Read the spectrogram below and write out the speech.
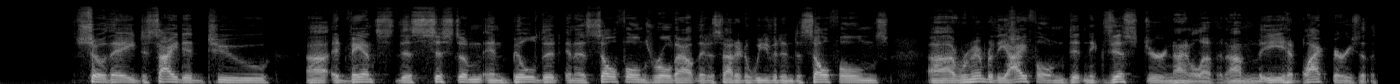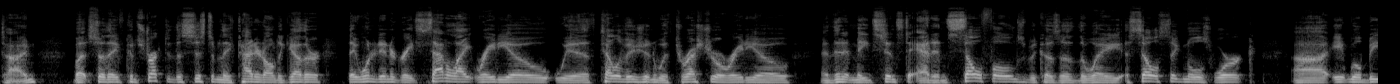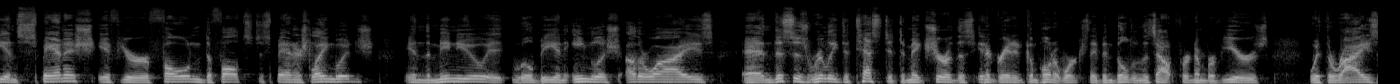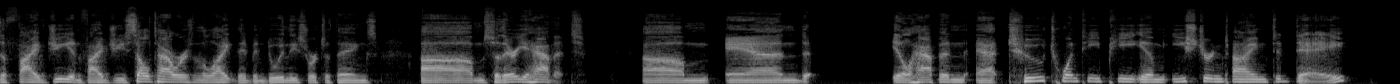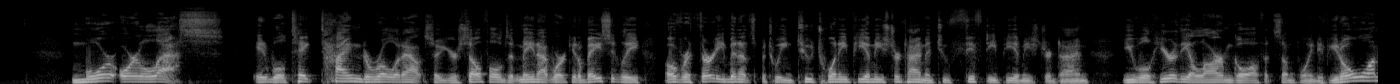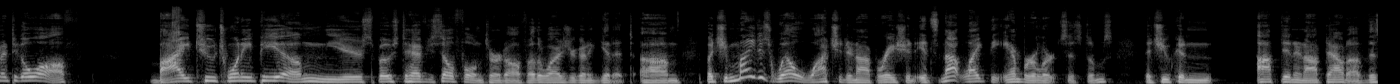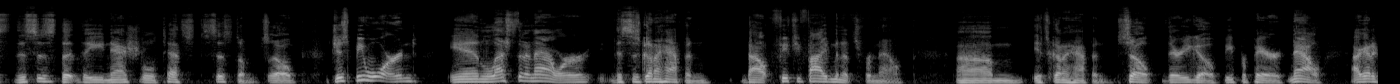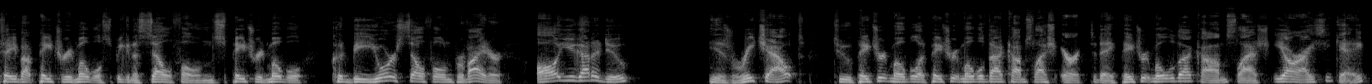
so they decided to uh, advance this system and build it. And as cell phones rolled out, they decided to weave it into cell phones. Uh, remember, the iPhone didn't exist during 9 11. Um, he had Blackberries at the time. But so they've constructed the system, they've tied it all together. They wanted to integrate satellite radio with television, with terrestrial radio. And then it made sense to add in cell phones because of the way cell signals work. Uh, it will be in Spanish if your phone defaults to Spanish language. In the menu, it will be in English otherwise. And this is really to test it to make sure this integrated component works. They've been building this out for a number of years with the rise of 5G and 5G cell towers and the like. They've been doing these sorts of things. Um, so there you have it. Um, and it'll happen at 2:20 p.m. Eastern Time today. More or less. It will take time to roll it out. So your cell phones, it may not work. It'll basically over 30 minutes between 2:20 p.m. Eastern Time and 2:50 p.m. Eastern Time. You will hear the alarm go off at some point. If you don't want it to go off by 2:20 p.m., you're supposed to have your cell phone turned off. Otherwise, you're going to get it. Um, but you might as well watch it in operation. It's not like the Amber Alert systems that you can opt in and opt out of. This this is the the national test system. So just be warned in less than an hour, this is going to happen. About 55 minutes from now, um, it's going to happen. So there you go. Be prepared. Now, I got to tell you about Patriot Mobile. Speaking of cell phones, Patriot Mobile could be your cell phone provider. All you got to do is reach out to Patriot Mobile at patriotmobile.com slash Erick today. Patriotmobile.com slash E R I C K.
